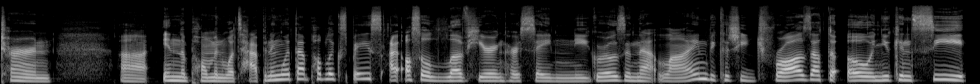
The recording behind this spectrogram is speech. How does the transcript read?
turn uh, in the poem and what's happening with that public space. I also love hearing her say Negroes in that line because she draws out the O and you can see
